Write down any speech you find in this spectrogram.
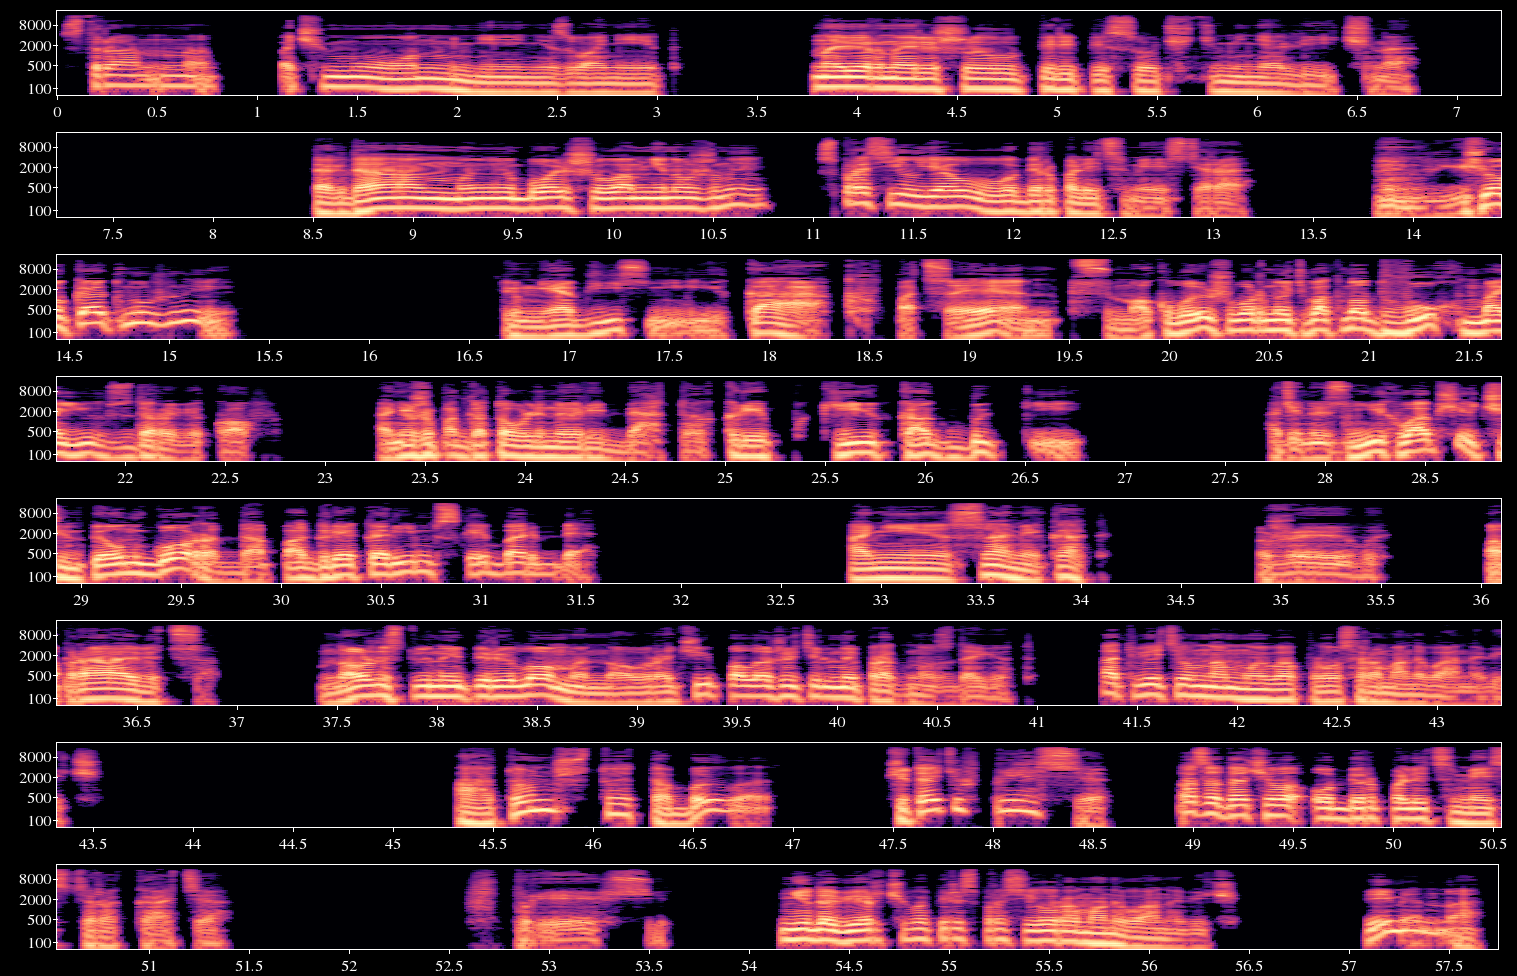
Странно, почему он мне не звонит. Наверное, решил перепесочить меня лично. «Тогда мы больше вам не нужны?» — спросил я у оберполицмейстера. «Еще как нужны. Ты мне объясни, как пациент смог вышвырнуть в окно двух моих здоровяков? Они же подготовленные ребята, крепки, как быки. Один из них вообще чемпион города по греко-римской борьбе. Они сами как? Живы. Поправятся. Множественные переломы, но врачи положительный прогноз дают. Ответил на мой вопрос Роман Иванович. А о том, что это было, читайте в прессе, озадачила оберполицмейстера Катя. В прессе? Недоверчиво переспросил Роман Иванович. Именно.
